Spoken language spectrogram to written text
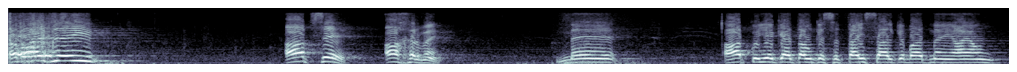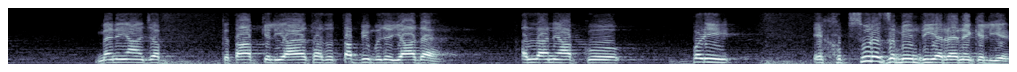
اب اور آپ سے آخر میں میں آپ کو یہ کہتا ہوں کہ ستائیس سال کے بعد میں یہاں آیا ہوں۔ میں نے یہاں جب کتاب کے لیے آیا تھا تو تب بھی مجھے یاد ہے، اللہ نے آپ کو بڑی ایک خوبصورت زمین دی ہے رہنے کے لیے۔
